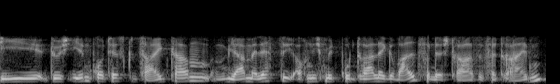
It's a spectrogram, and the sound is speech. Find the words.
die durch ihren Protest gezeigt haben, ja, man lässt sich auch nicht mit brutaler Gewalt von der Straße vertreiben.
